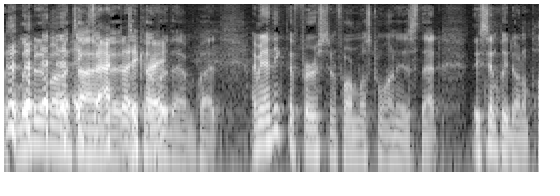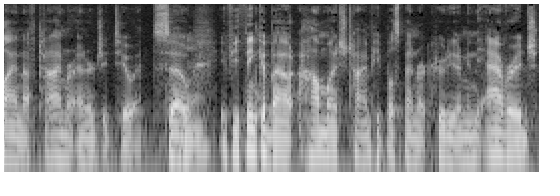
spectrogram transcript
a limited amount of time to, Exactly, to cover right. them. But I mean, I think the first and foremost one is that they simply don't apply enough time or energy to it. So if you think about how much time people spend recruiting, I mean, the average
